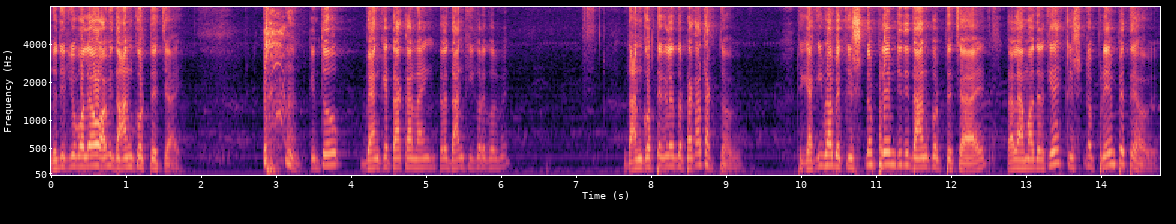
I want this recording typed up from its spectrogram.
যদি কেউ বলে, ও, আমি দান করতে চাই। কিন্তু ব্যাংকে টাকা নাই, তাহলে দান কি করে করবে? দান করতে গেলে তো টাকা থাকতে হবে। ঠিক একইভাবে কৃষ্ণ প্রেম যদি দান করতে চায়, তাহলে আমাদেরকে কৃষ্ণ প্রেম পেতে হবে।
